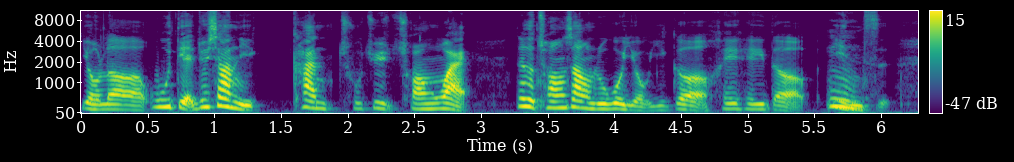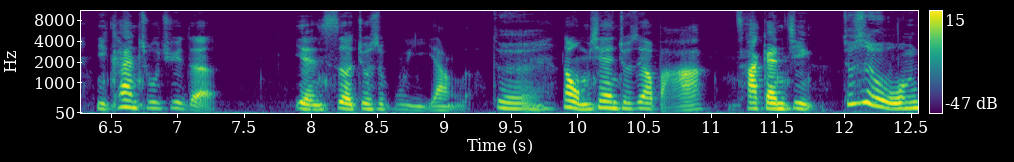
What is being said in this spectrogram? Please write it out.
有了污点，就像你看出去窗外，那个窗上如果有一个黑黑的印子，你看出去的颜色就是不一样了。对，那我们现在就是要把它擦干净。就是我们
